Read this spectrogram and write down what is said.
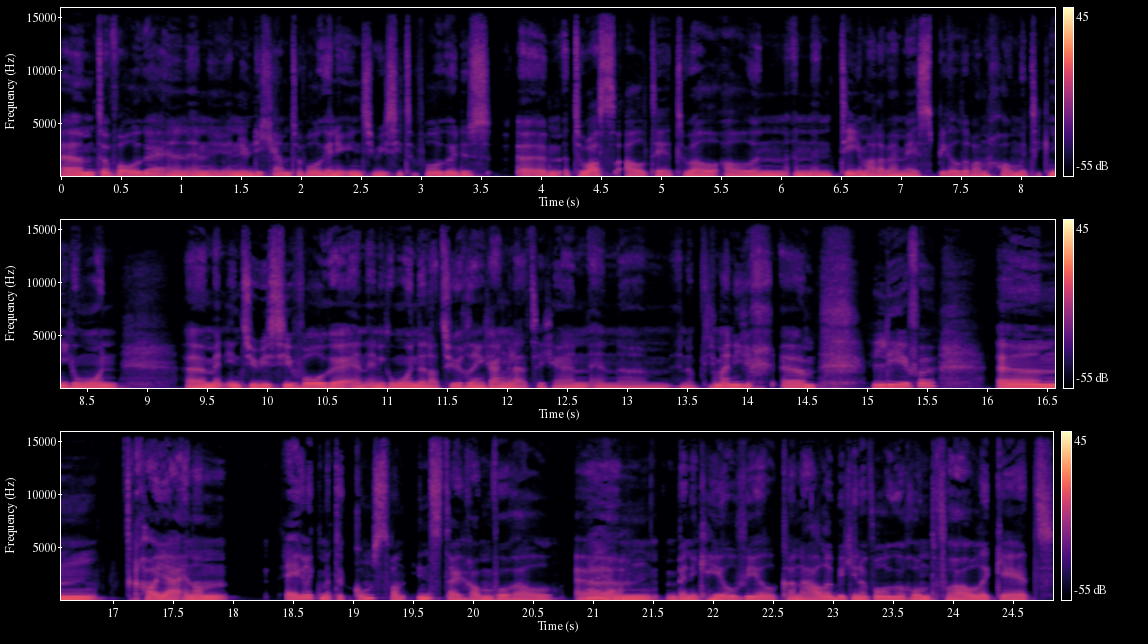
um, te volgen en, en, en, je lichaam te volgen en je intuïtie te volgen. Dus het was altijd wel al een, een, een, thema dat bij mij speelde van goh, moet ik niet gewoon uh, mijn intuïtie volgen en, en gewoon de natuur zijn gang laten gaan en, en op die manier leven. Um, oh ja, en dan eigenlijk met de komst van Instagram vooral Ah, ja. ehm, ben ik heel veel kanalen beginnen volgen rond vrouwelijkheid,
